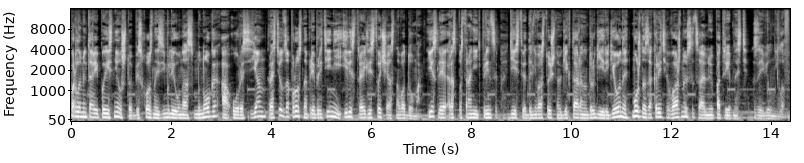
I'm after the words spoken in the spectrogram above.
Парламентарий пояснил, что бесхозной земли у нас много, а у россиян растет запрос на приобретение или строительство частного дома. Если распространить принцип действия дальневосточного гектара на другие регионы, можно закрыть важную социальную потребность, заявил Нилов.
